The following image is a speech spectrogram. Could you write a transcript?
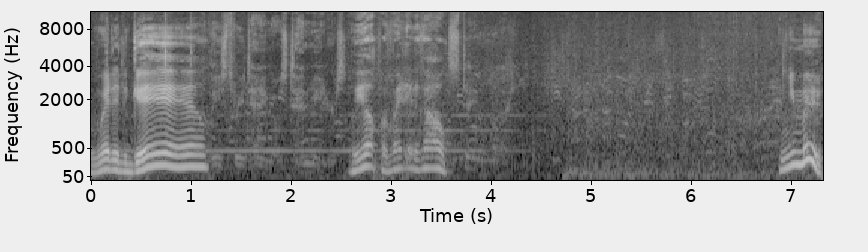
I'm ready to go. These three tangos, ten meters. Hurry up, I'm ready to go. Can you move?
